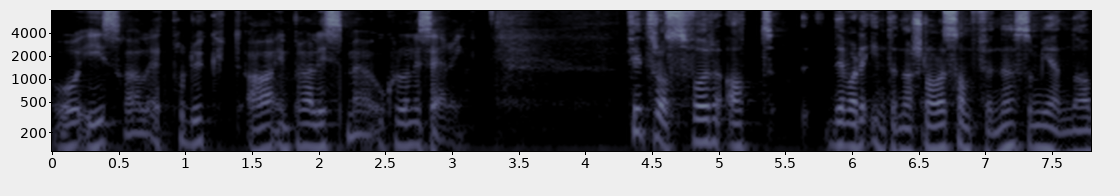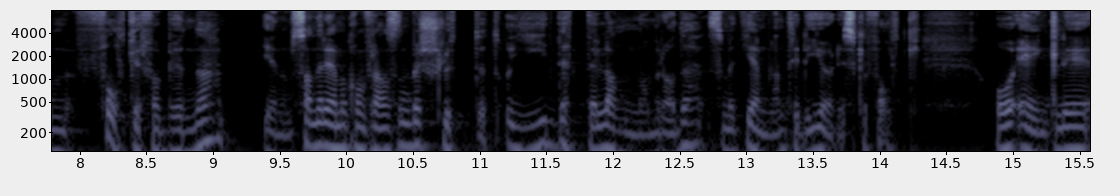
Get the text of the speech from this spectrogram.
og Israel et produkt av imperialisme og kolonisering. Til tross for at det var det internasjonale samfunnet som gjennom Folkeforbundet gjennom San Remo-konferansen besluttet å gi dette landområdet som et hjemland til det jødiske folk. og egentlig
